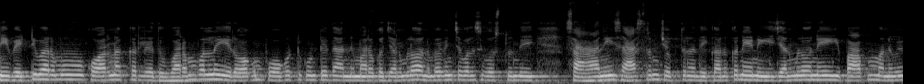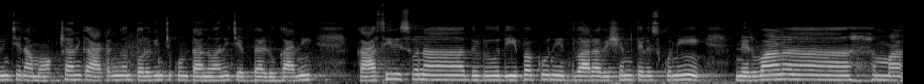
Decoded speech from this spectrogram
నీ వెట్టి వరము కోరనక్కర్లేదు. వరం వల్ల ఈ రోగం పోగొట్టుకుంటే దాన్ని మరొక జన్మలో అనుభవించవలసి వస్తుంది సా అని శాస్త్రం చెప్తున్నది. కనుక నేను ఈ జన్మలోనే ఈ పాపం అనుభవించి నా మోక్షానికి ఆటంకం తొలగించుకుంటాను అని చెప్పాడు. కానీ కాశీ విశ్వనాథుడు దీపకుని ద్వారా విషయం తెలుసుకుని నిర్వాణ మ-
